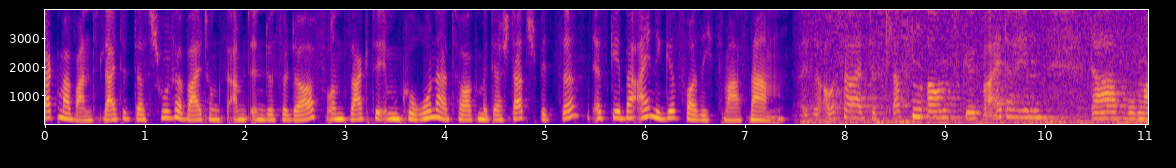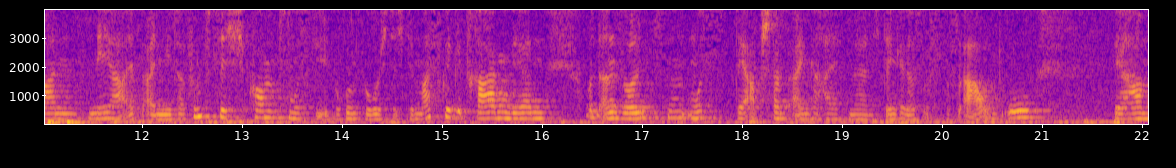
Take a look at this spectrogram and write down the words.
Dagmar Wand leitet das Schulverwaltungsamt in Düsseldorf und sagte im Corona-Talk mit der Stadtspitze, es gebe einige Vorsichtsmaßnahmen. Also außerhalb des Klassenraums gilt weiterhin, da wo man näher als 1,50 Meter kommt, muss die berühmt-berüchtigte Maske getragen werden und ansonsten muss der Abstand eingehalten werden. Ich denke, das ist das A und O. Wir haben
